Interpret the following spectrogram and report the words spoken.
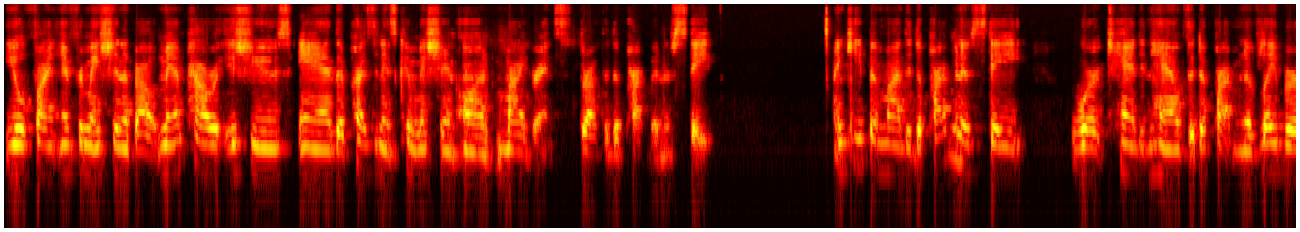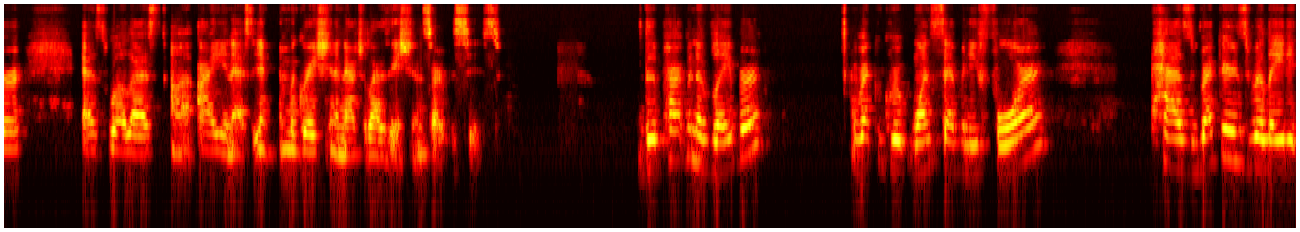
You'll find information about manpower issues and the President's Commission on Migrants throughout the Department of State. And keep in mind, the Department of State worked hand in hand with the Department of Labor as well as uh, INS, Immigration and Naturalization Services. The Department of Labor, Record Group 174, has records related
